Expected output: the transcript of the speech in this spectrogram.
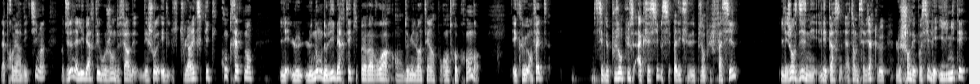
la première victime. Hein, quand tu donnes la liberté aux gens de faire des, choses et tu leur expliques concrètement le, le, nombre de libertés qu'ils peuvent avoir en 2021 pour entreprendre, et que en fait c'est de plus en plus accessible. C'est pas dit que c'est de plus en plus facile. Les gens se disent mais les personnes, attends, mais ça veut dire que le, le champ des possibles est illimité.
